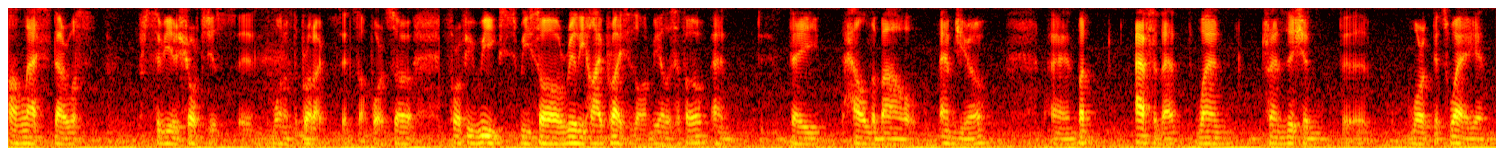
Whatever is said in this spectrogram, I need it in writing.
unless there was severe shortages in one of the products in some ports. So, for a few weeks, we saw really high prices on VLSFO, and they held about MGO, and but after that, when transition uh, worked its way and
